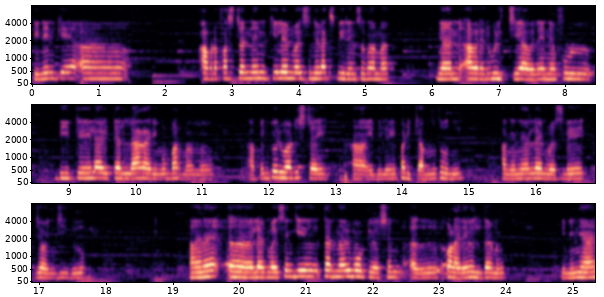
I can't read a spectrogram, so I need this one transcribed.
പിന്നെ എനിക്ക് അവിടെ ഫസ്റ്റ് തന്നെ എനിക്ക് ലേൺ വയസ്സിന്റെ ഒരു എക്സ്പീരിയൻസ് എന്ന് പറഞ്ഞാൽ ഞാൻ അവരെന്നെ വിളിച്ച് അവരെന്നെ ഫുൾ ഡീറ്റെയിൽ ആയിട്ട് എല്ലാ കാര്യങ്ങളും പറഞ്ഞു തന്നു അപ്പം എനിക്ക് ഒരുപാട് ഇഷ്ടമായി ഇതിൽ പഠിക്കാമെന്ന് തോന്നി. അങ്ങനെ ഞാൻ ലേൺ വൈസിൽ ജോയിൻ ചെയ്തു. അങ്ങനെ ലേൺ വൈസ് എനിക്ക് തരുന്ന ഒരു മോട്ടിവേഷൻ അത് വളരെ വലുതാണ്. പിന്നെ ഞാൻ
